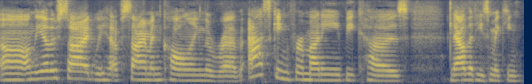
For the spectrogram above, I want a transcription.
Uh, on the other side, we have Simon calling the Rev asking for money because now that he's making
